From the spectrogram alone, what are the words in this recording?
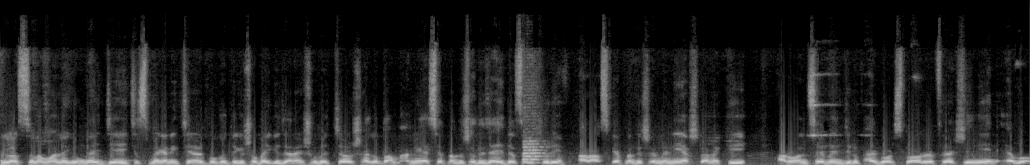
হ্যালো, আসসালামু আলাইকুম guys J H S mechanic channel পক্ষ থেকে সবাইকে জানাই শুভেচ্ছা ও স্বাগতম। আমি আছি আপনাদের সাথে জাহিদ হাসান শরীফ আর আজকে আপনাদের সামনে নিয়ে আসলাম একটি R one seven zero five horse পাওয়ারের ফ্ল্যাশ ইঞ্জিন এবং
